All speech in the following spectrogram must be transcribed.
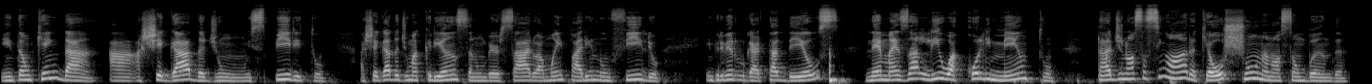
Então, quem dá a, a chegada de um espírito, a chegada de uma criança num berçário, a mãe parindo um filho, em primeiro lugar tá Deus, né? Mas ali o acolhimento tá de Nossa Senhora, que é Oxum na nossa Umbanda.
